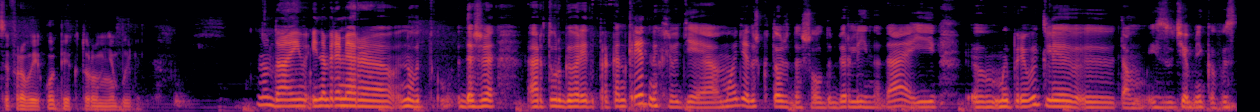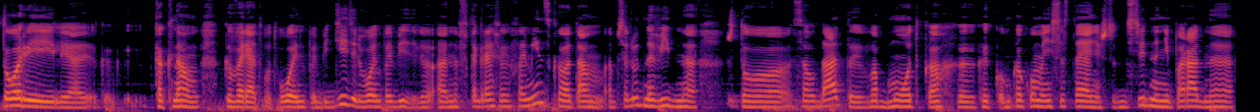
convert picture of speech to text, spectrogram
цифровые копии, которые у меня были. Ну да, и, и, например, э, ну вот даже Артур говорит про конкретных людей, а мой дедушка тоже дошел до Берлина, да, и э, мы привыкли э, там из учебников истории или как нам говорят, вот воин-победитель, воин-победитель, а на фотографиях Фоминского там абсолютно видно, что солдаты в обмотках, каком, каком они состоянии, что действительно не парадная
